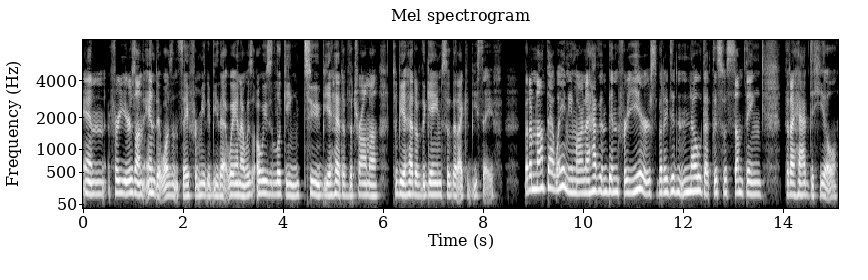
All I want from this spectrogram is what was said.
And for years on end, it wasn't safe for me to be that way. And I was always looking to be ahead of the trauma, to be ahead of the game so that I could be safe. But I'm not that way anymore. And I haven't been for years, but I didn't know that this was something that I had to heal.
